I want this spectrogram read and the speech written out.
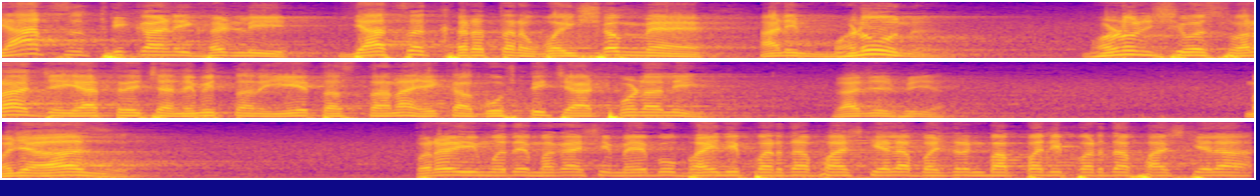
याच ठिकाणी घडली याचं खरं तर वैषम्य आहे. आणि म्हणून म्हणून शिवस्वराज्य यात्रेच्या निमित्ताने येत असताना एका गोष्टीची आठवण आली. राजेश भैया म्हणजे आज परळीमध्ये मगाशी महबूब भाईनी पर्दाफाश केला बजरंग बाप्पानी पर्दाफाश केला.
